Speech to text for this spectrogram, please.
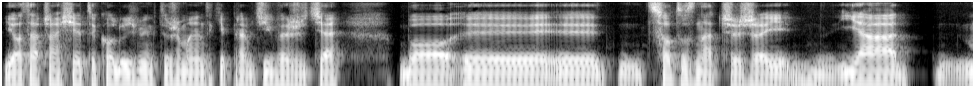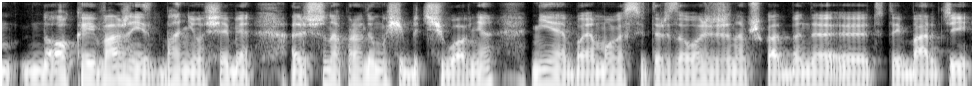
i otaczam się tylko ludźmi, którzy mają takie prawdziwe życie, bo yy, yy, co to znaczy, że ja no okej, okay, ważne jest dbanie o siebie, ale czy naprawdę musi być siłownia? Nie, bo ja mogę sobie też założyć, że na przykład będę yy, tutaj bardziej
